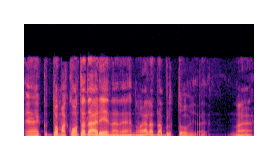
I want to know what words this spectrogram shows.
é, tomar conta da arena, né? Não era a W Torre. Não é.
